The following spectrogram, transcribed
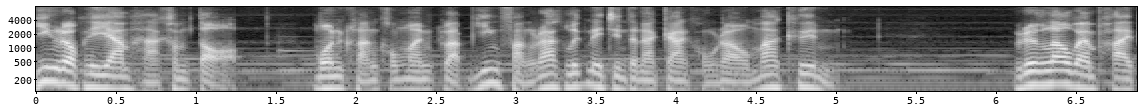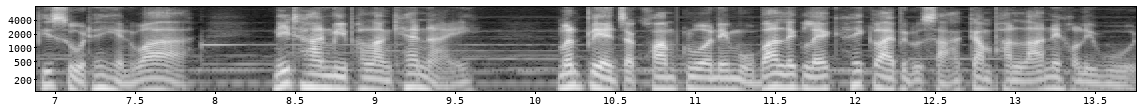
ยิ่งเราพยายามหาคำตอบ มนต์ขลังของมันกลับยิ่งฝังรากลึกในจินตนาการของเรามากขึ้น เรื่องเล่าแวมไพร์พิสูจน์ให้เห็นว่า นิทานมีพลังแค่ไหน มันเปลี่ยนจากความกลัวในหมู่บ้านเล็กๆ ให้กลายเป็นอุตสาหกรรมพันล้านในฮอลลีวูด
